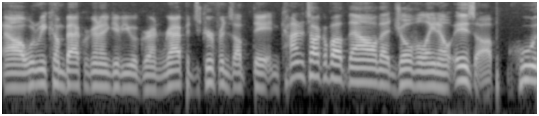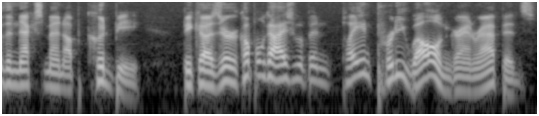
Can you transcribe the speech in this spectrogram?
Uh, when we come back, we're going to give you a Grand Rapids Griffins update and kind of talk about now that Joe Veleno is up, who the next men up could be. Because there are a couple guys who have been playing pretty well in Grand Rapids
